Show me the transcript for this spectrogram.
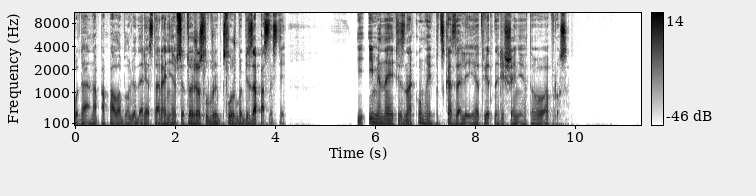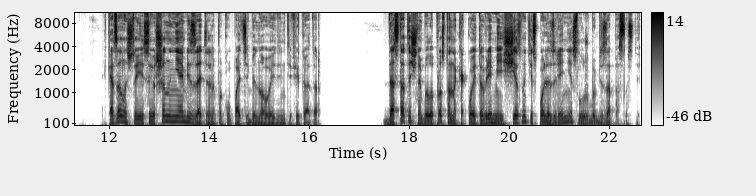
куда она попала благодаря стараниям все той же службы, службы безопасности. И именно эти знакомые подсказали ей ответ на решение этого вопроса. Оказалось, что ей совершенно не обязательно покупать себе новый идентификатор. Достаточно было просто на какое-то время исчезнуть из поля зрения службы безопасности.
